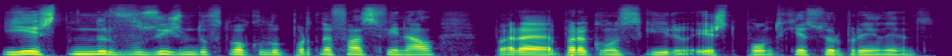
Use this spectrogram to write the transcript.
e este nervosismo do Futebol Clube do Porto na fase final para, para conseguir este ponto que é surpreendente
